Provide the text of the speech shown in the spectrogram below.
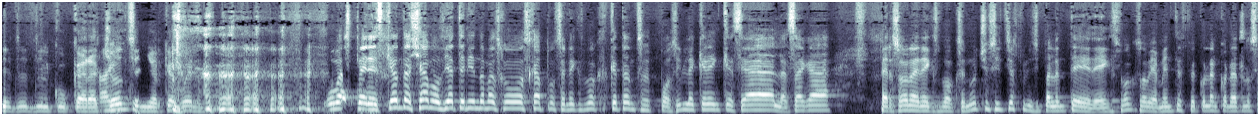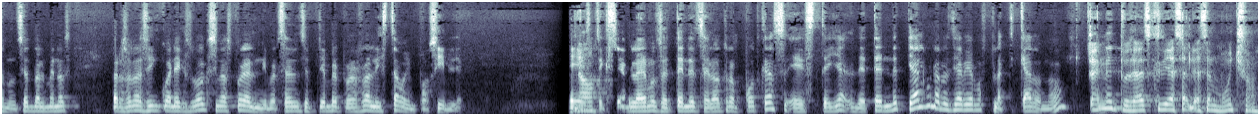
Del cucarachón, señor, qué bueno. Uvas Pérez, ¿qué onda, chavos? Ya teniendo más juegos japos en Xbox, ¿qué tanto posible creen que sea la saga Persona en Xbox? En muchos sitios, principalmente de Xbox, obviamente especulan con Atlas anunciando al menos Persona 5 en Xbox, y no es por el aniversario en septiembre, pero es realista o imposible. Este, que si hablaremos de Tenet en el otro podcast, este, ya, de Tenet, ya alguna vez ya habíamos platicado, ¿no? Tenet, pues sabes que ya salió hace mucho.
